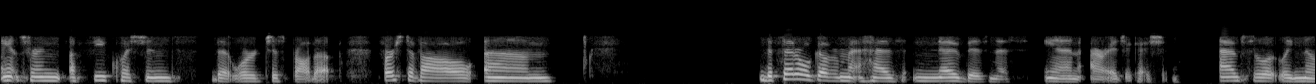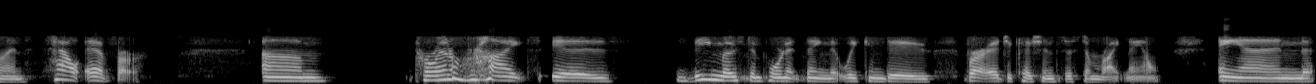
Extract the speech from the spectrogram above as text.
answering a few questions that were just brought up. First of all, um, the federal government has no business in our education, absolutely none. However, um, parental rights is the most important thing that we can do for our education system right now. And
